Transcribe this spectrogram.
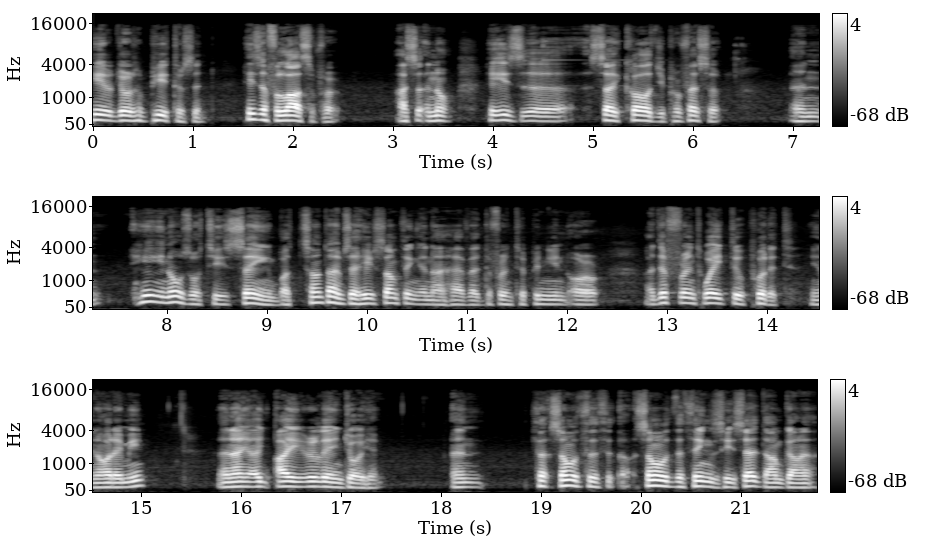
hear Jordan Peterson, he's a philosopher. I said no, he's a psychology professor, and he knows what he's saying, but sometimes I hear something and I have a different opinion or a different way to put it. You know what I mean? And I I, I really enjoy him, and th- some of the th- some of the things he said, I'm gonna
